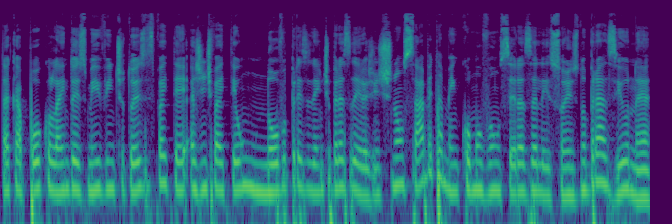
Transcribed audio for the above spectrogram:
Daqui a pouco, lá em 2022, vai ter, a gente vai ter um novo presidente brasileiro. A gente não sabe também como vão ser as eleições no Brasil, né?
